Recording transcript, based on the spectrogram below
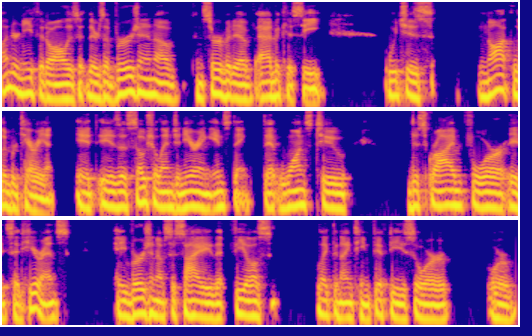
underneath it all is that there's a version of conservative advocacy which is not libertarian. It is a social engineering instinct that wants to describe for its adherents a version of society that feels like the 1950s or or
